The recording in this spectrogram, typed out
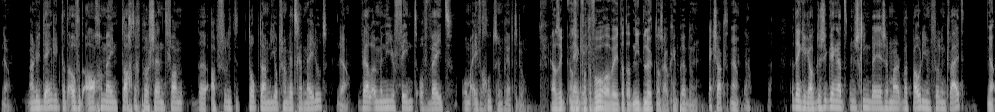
Ja. Maar nu denk ik dat over het algemeen 80% van de absolute top dan die op zo'n wedstrijd meedoet, ja. wel een manier vindt of weet om even goed hun prep te doen. Ja, als ik, als Denk ik van tevoren al weet dat dat niet lukt, dan zou ik geen prep doen. Exact. Ja. Ja. ja. Dat denk ik ook. Dus ik denk dat misschien ben je zeg maar wat podiumvulling kwijt. Ja.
